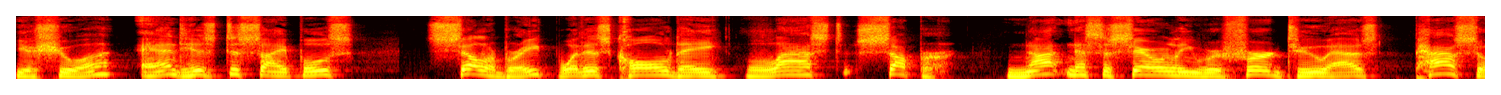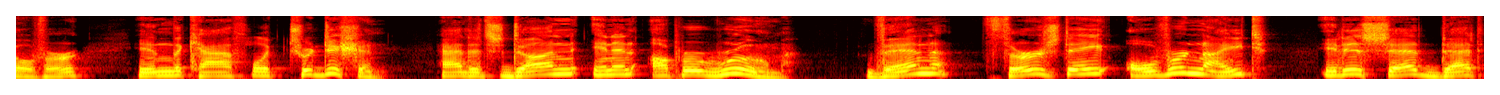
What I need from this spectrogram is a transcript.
Yeshua and his disciples celebrate what is called a Last Supper not necessarily referred to as Passover in the Catholic tradition, and it's done in an upper room. Then, Thursday overnight, it is said that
